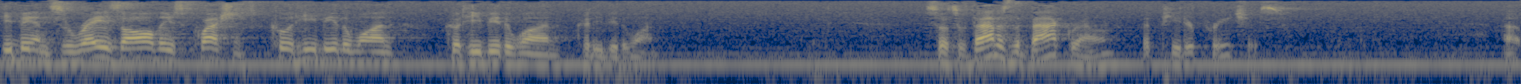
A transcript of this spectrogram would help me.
he begins to raise all these questions. Could he be the one? Could he be the one? Could he be the one? So it's with that as the background that Peter preaches. Uh,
